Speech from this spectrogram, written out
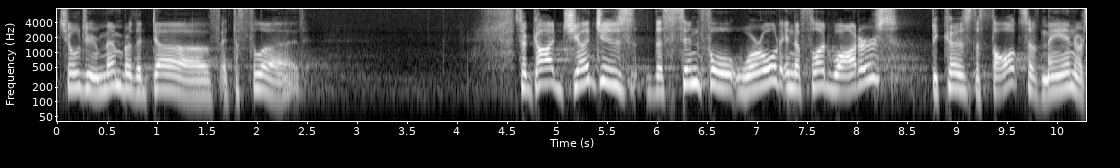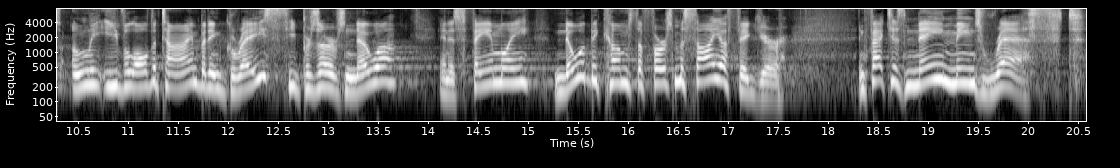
Children, remember the dove at the flood. So God judges the sinful world in the flood waters because the thoughts of man are only evil all the time. But in grace, he preserves Noah and his family. Noah becomes the first Messiah figure. In fact, his name means rest.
